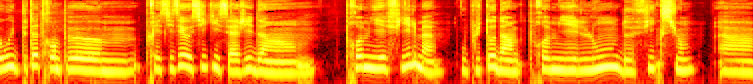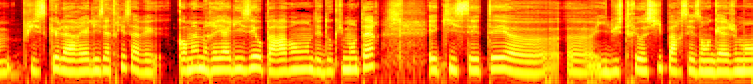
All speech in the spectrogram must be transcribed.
Oui, peut-être on peut préciser aussi qu'il s'agit d'un premier film, ou plutôt d'un premier long de fiction. Euh, puisque la réalisatrice avait quand même réalisé auparavant des documentaires et qui s'était euh, euh, illustrée aussi par ses engagements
